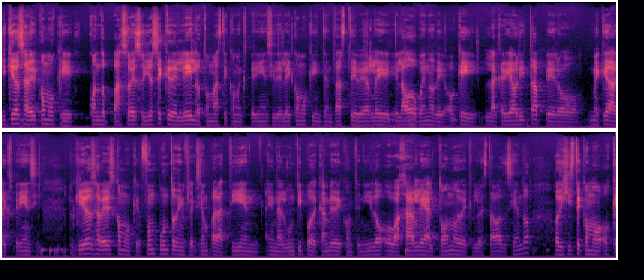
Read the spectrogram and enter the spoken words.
Yo quiero saber como que cuando pasó eso, yo sé que de ley lo tomaste como experiencia y de ley como que intentaste verle el lado bueno de, ok, la cagué ahorita, pero me queda de experiencia. Lo que quiero saber es como que fue un punto de inflexión para ti en, en algún tipo de cambio de contenido o bajarle al tono de que lo estabas haciendo, o dijiste como, ok,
